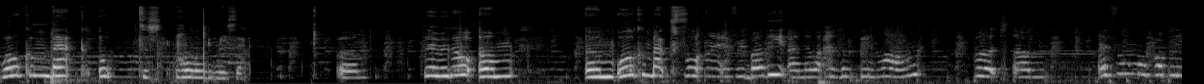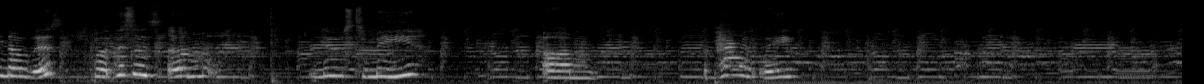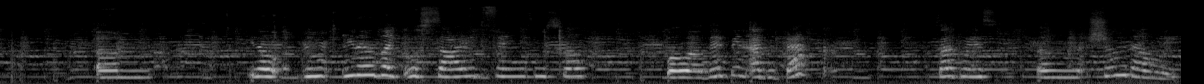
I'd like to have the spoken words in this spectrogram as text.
welcome back. Oh, just hold on, give me a sec. Um, there we go. Um, um, welcome back to Fortnite, everybody. I know it hasn't been long, but um, everyone will probably know this, but this is um news to me. Um, apparently. Um, you know, you know, like the side things and stuff. Well, uh, they've been added back. Sideways um, Showdown Week.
